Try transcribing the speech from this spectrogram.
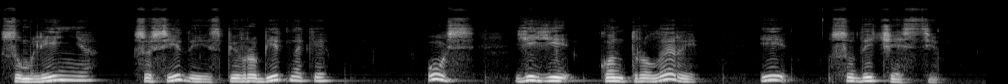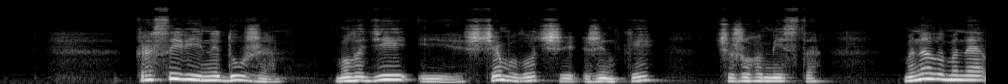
Сумління, сусіди і співробітники ось її контролери і суди честі. Красиві й не дуже, молоді і ще молодші жінки чужого міста минали мене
